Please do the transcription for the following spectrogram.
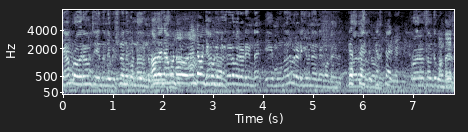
ഞാൻ പ്രോഗ്രാം ചെയ്യുന്നുണ്ട്. വിഷ്ണു എന്നെ കൊണ്ടുവരുന്നുണ്ട് അതെ ഞാൻ കൊണ്ടുപോകും എന്റെ വണ്ടി കൊണ്ടുപോകും പരിപാടി ഉണ്ട് ഈ മൂന്നാൽ പരിപാടിക്ക് പിന്നെ എന്നെ കൊണ്ടുപോയത്. ആയിട്ട് ഗസ്റ്റ് ആയിട്ട്. പ്രോഗ്രാം സ്ഥലത്ത് കൊണ്ടുപോയത്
